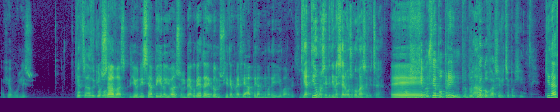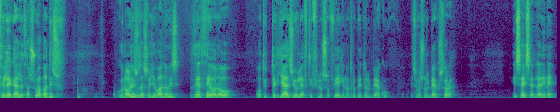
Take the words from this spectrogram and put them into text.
όχι ο Αυγουλής. Κάτσε να δω κι Ο εγώ. Σάβας, Διονύση, αν πήγαινε ο Γιωβάνο στο Ολυμπιακό, ποια θα ήταν η γνώμη σου. Γιατί έχουν έρθει άπειρα μηνύματα για Γιωβάνοβιτς. Γιατί όμως, επειδή είναι Σέρβος ο Κοβάσεβιτς, ε; Όχι, είχε Ε, ακουστεί από πριν. Προ-Κοβάσεβιτ εποχή. κοίτα, φίλε, καλέ, θα σου απαντήσω. Γνωρίζοντας τον Γιωβάνοβιτς, δεν θεωρώ ότι του ταιριάζει όλη αυτή η φιλοσοφία και η νοοτροπία του Ολυμπιακού. Έτσι όπως είναι ο Ολυμπιακός τώρα. Σα ίσα. Δηλαδή, είναι,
